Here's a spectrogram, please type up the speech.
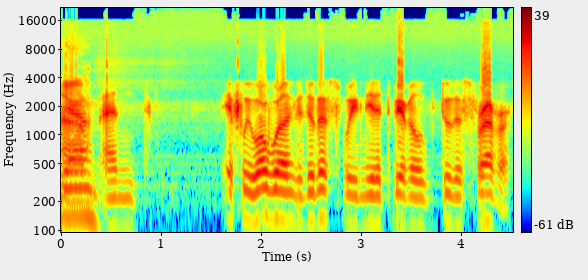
Yeah. Um, and if we were willing to do this, we needed to be able to do this forever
